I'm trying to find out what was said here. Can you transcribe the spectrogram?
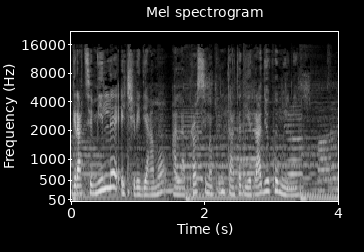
Grazie mille e ci vediamo alla prossima puntata di Radio Comuni.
